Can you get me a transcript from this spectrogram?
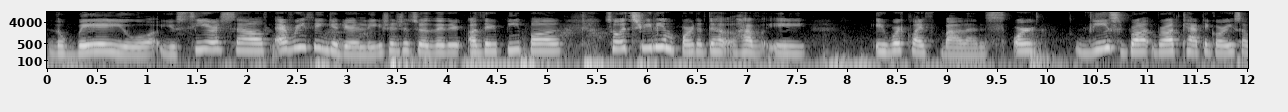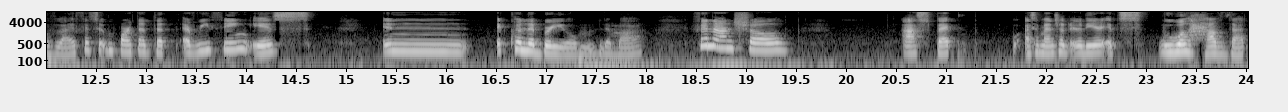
the way you you see yourself everything in your relationships with other, other people so it's really important to have a a work life balance or these broad, broad categories of life, it's important that everything is in equilibrium, ba? Financial aspect, as I mentioned earlier, it's we will have that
